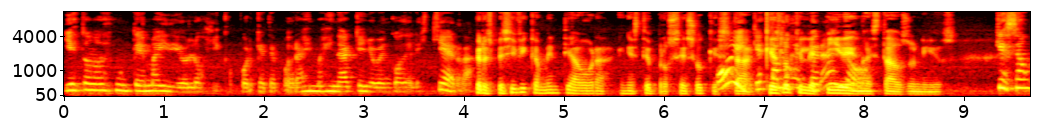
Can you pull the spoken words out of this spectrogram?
Y esto no es un tema ideológico, porque te podrás imaginar que yo vengo de la izquierda. Pero específicamente ahora, en este proceso que Hoy, está, ¿qué ¿qué es lo que le piden a Estados Unidos? Que sean,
